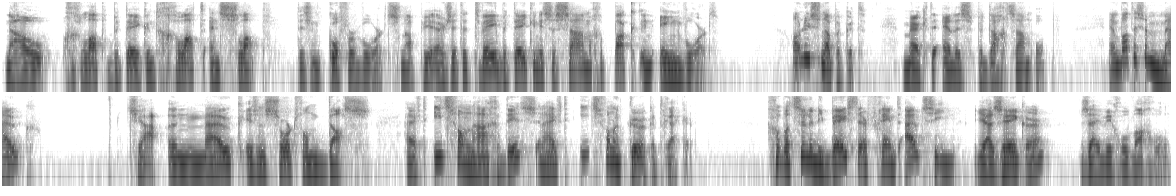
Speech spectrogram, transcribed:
Nou, glap betekent glad en slap. Het is een kofferwoord, snap je? Er zitten twee betekenissen samengepakt in één woord. Oh, nu snap ik het, merkte Alice bedachtzaam op. En wat is een muik? Tja, een muik is een soort van das. Hij heeft iets van een hagedis en hij heeft iets van een kurkentrekker. Wat zullen die beesten er vreemd uitzien? Jazeker, zei Wiggelwaggel.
